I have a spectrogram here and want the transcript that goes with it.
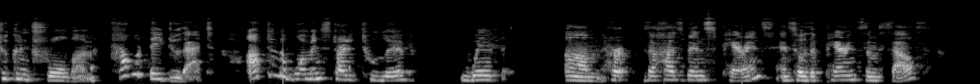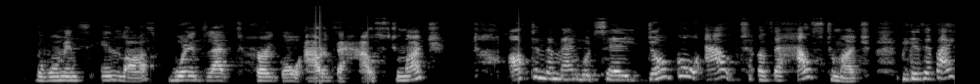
to control them. How would they do that? Often the woman started to live with um, her the husband's parents, and so the parents themselves, the woman's in-laws, wouldn't let her go out of the house too much. Often the men would say, "Don't go out of the house too much, because if I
